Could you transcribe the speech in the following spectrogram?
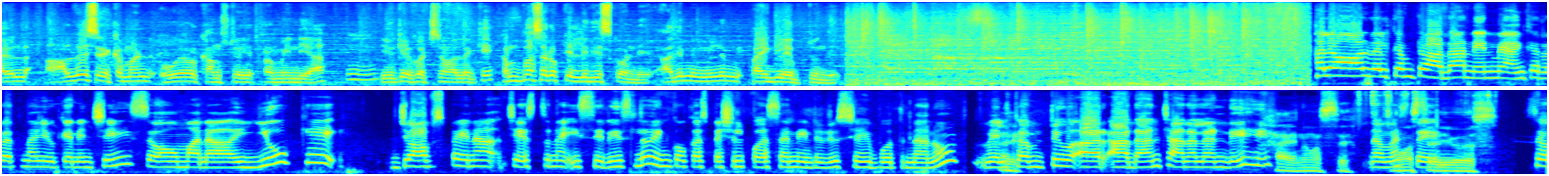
I will always recommend whoever comes to from India యూకేకి వచ్చిన వాళ్ళకి కంపల్సరీ ఒక ఇల్లు తీసుకోండి. అది మిమ్మల్ని పైకి లేపుతుంది. వెల్కమ్ టు అదా నేను మీ యాంకర్ రత్న యూకే నుంచి. సో మన యూకే జాబ్స్ పైన చేస్తున్న ఈ సిరీస్లో ఇంకొక స్పెషల్ పర్సన్ ఇంట్రడ్యూస్ చేయబోతున్నాను. వెల్కమ్ టు అవర్ ఆదాన్ ఛానల్ అండి. నమస్తే. నమస్తే. సో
